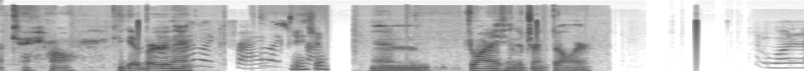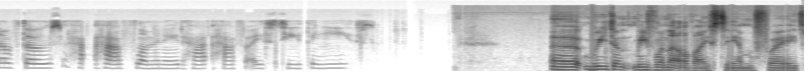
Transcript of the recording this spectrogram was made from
Okay. Well, you can get a burger I, then. I like fries. Yeah, sure. And do you want anything to drink, Bill? Or One of those ha- half lemonade, ha- half iced tea thingies. Uh, we don't. We've run out of iced tea. I'm afraid.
